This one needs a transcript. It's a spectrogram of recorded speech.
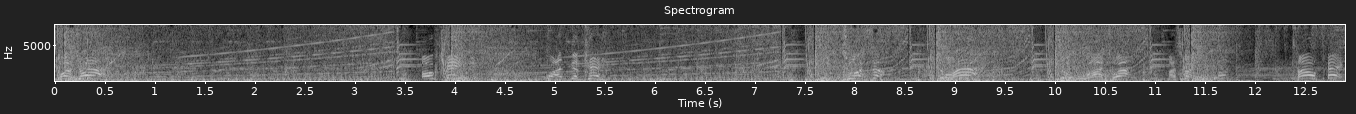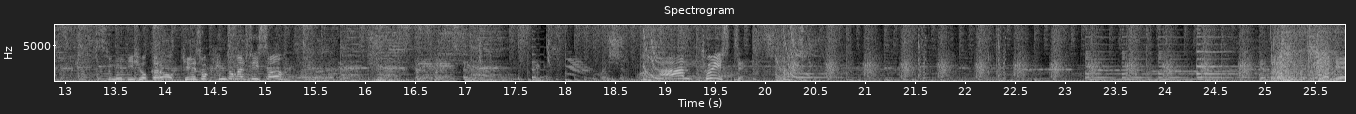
좋아, 좋아. 오케이. 완벽해. 좋았어. 좋아. 좋아, 좋아. 마지막. 퍼펙트. 스무디 효과로 계속 행동할 수 있어. 암 트위스트. 확실하게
